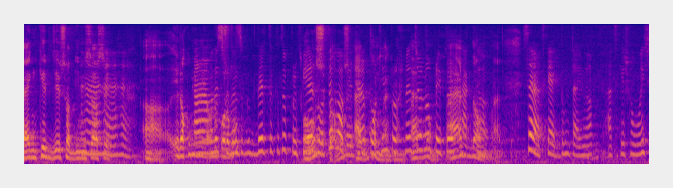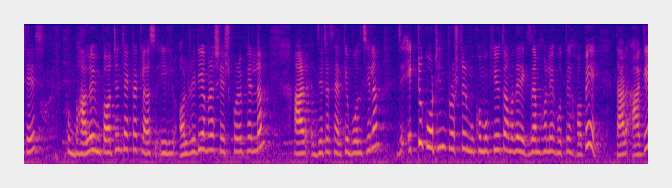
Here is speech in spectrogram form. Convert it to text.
ব্যাংকের যে সব জিনিস হ্যাঁ, আছে হ্যাঁ, হ্যাঁ। এরকম আমাদের। স্টুডেন্টসদের থেকে তো প্রিপেয়ার হতে হবে একদম, কঠিন প্রশ্নের জন্য প্রিপেয়ার থাকতে একদম, হবে। স্যার আজকে একদম টাইম আপ আজকে সময় শেষ। খুব ভালো ইম্পর্টেন্ট একটা ক্লাস অলরেডি আমরা শেষ করে ফেললাম। আর যেটা স্যারকে বলছিলাম যে একটু কঠিন প্রশ্নের মুখোমুখিও তো আমাদের এক্সাম হলে হতে হবে। তার আগে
